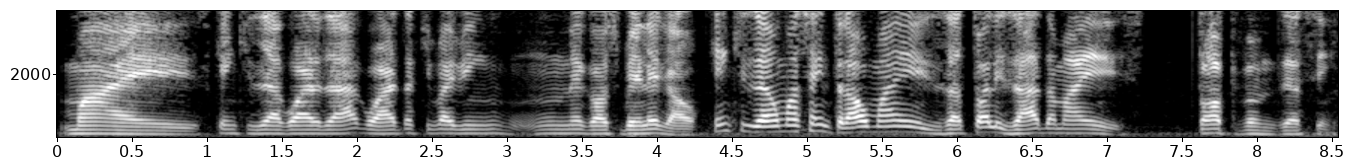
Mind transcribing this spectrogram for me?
mas quem quiser aguardar, aguarda que vai vir um negócio bem legal. Quem quiser uma central mais atualizada, mais top, vamos dizer assim.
